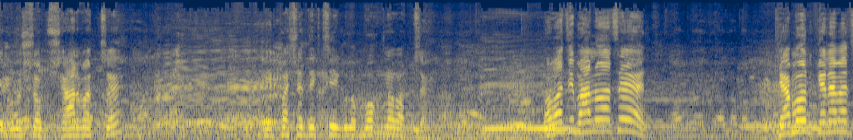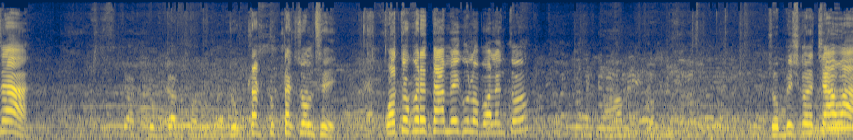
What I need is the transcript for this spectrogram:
এগুলো সব সার বাচ্চা। এর পাশে দেখছি এগুলো বকলা বাচ্চা। বাবাজি, ভালো আছেন? কেমন কেনা বেচা? টুকটাক টুকটাক চলছে। কত করে দাম এগুলো বলেন তো? চব্বিশ করে চাওয়া।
